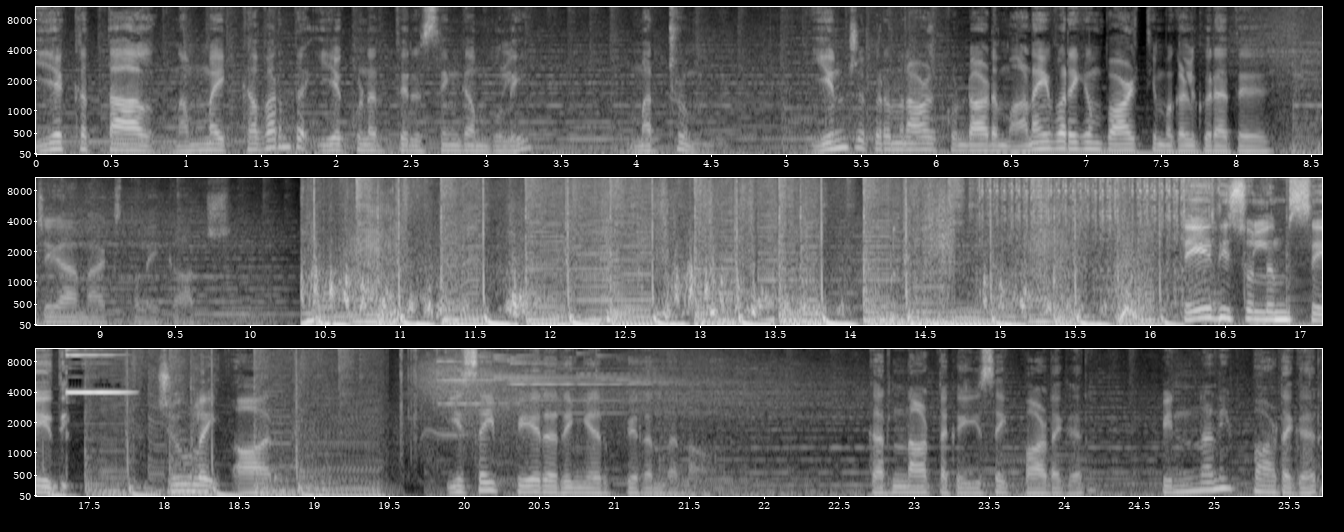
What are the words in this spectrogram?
இயக்கத்தால் நம்மை கவர்ந்த இயக்குனர் திரு சிங்கம்புலி மற்றும் இன்று பிறந்தநாள் கொண்டாடும் அனைவரையும் வாழ்த்தி மகிழ்கிறது ஜெயா மேக்ஸ் தொலைக்காட்சி. தேதி சொல்லும் செய்தி ஜூலை ஆறு. இசை பேரறிஞர் பிறந்த நாள். கர்நாடக இசை பாடகர் பின்னணி பாடகர்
